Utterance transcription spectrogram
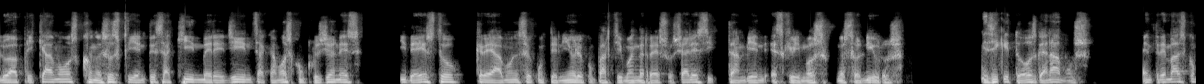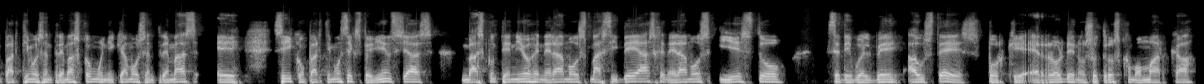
lo aplicamos con esos clientes aquí en Medellín, sacamos conclusiones y de esto creamos nuestro contenido, lo compartimos en redes sociales y también escribimos nuestros libros. Así que todos ganamos. Entre más compartimos, entre más comunicamos, entre más, eh, sí, compartimos experiencias, más contenido generamos, más ideas generamos y esto se devuelve a ustedes porque el rol de nosotros como marca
